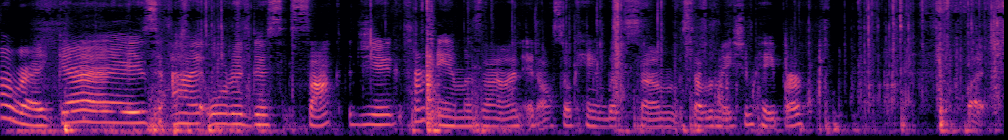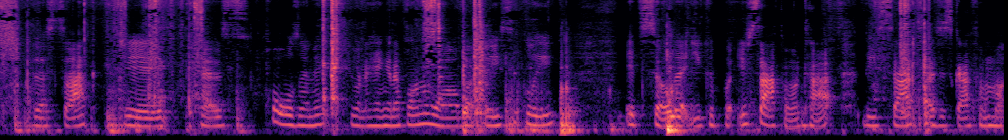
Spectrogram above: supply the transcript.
All right, guys, I ordered this sock jig from Amazon. It also came with some sublimation paper but the sock jig has holes in it you want to hang it up on the wall. But basically, it's so that you could put your sock on top. These socks I just got from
